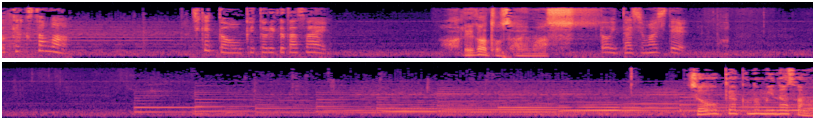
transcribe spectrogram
お客様チケットをお受け取りください。ありがとうございます。どういたしまして。乗客の皆様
